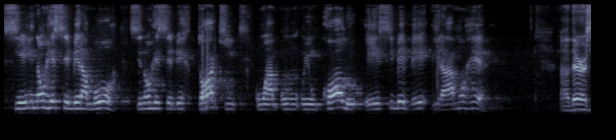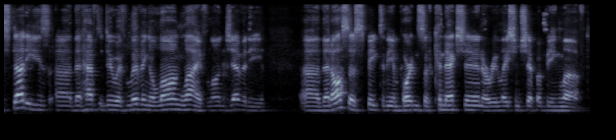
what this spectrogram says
se ele não receber amor, se não receber toque, um, um, um colo, esse bebê irá morrer. Uh, there are studies uh, that have to do with living a long life, longevity, uh, that also speak to the importance of connection or relationship of being loved.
